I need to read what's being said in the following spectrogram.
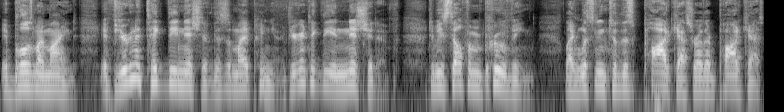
It blows my mind. If you're going to take the initiative, this is my opinion, if you're going to take the initiative to be self improving, like listening to this podcast or other podcasts,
